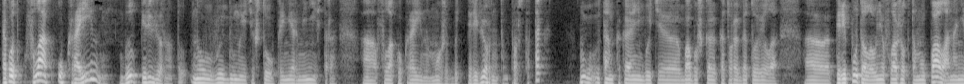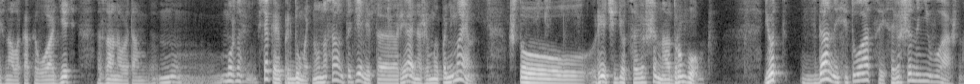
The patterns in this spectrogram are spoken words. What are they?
Так вот, флаг Украины был перевернут. Но ну, вы думаете, что у премьер-министра а, флаг Украины может быть перевернутым просто так? Ну, там какая-нибудь э, бабушка, которая готовила, э, перепутала, у нее флажок там упал, она не знала, как его одеть заново там. Ну, можно всякое придумать, но на самом-то деле это реально же мы понимаем, что речь идет совершенно о другом. И вот в данной ситуации совершенно не важно,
